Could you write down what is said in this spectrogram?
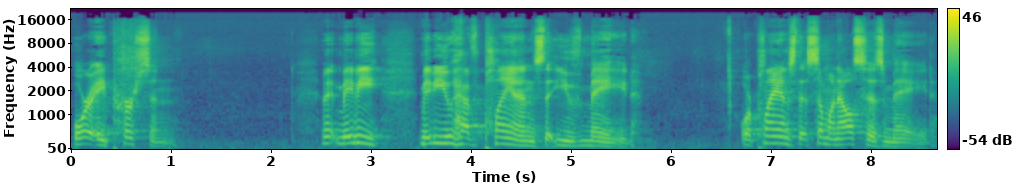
or a person. Maybe, maybe you have plans that you've made or plans that someone else has made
